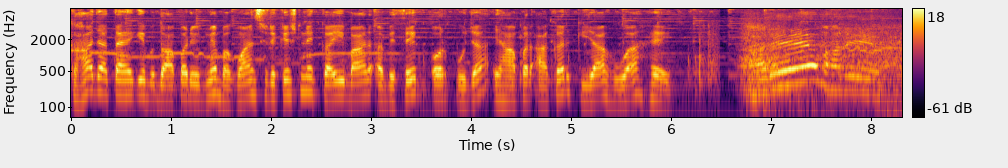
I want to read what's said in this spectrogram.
कहा जाता है कि द्वापर युग में भगवान श्री कृष्ण ने कई बार अभिषेक और पूजा यहाँ पर आकर किया हुआ है। महादेव महादेव।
